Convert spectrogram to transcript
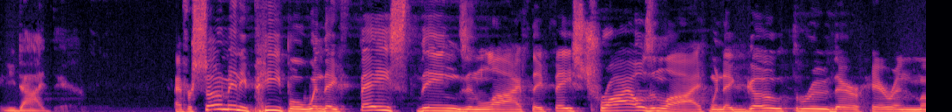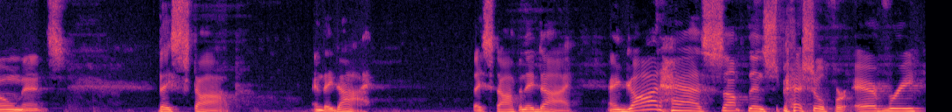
and he died there. And for so many people, when they face things in life, they face trials in life, when they go through their Haran moments, they stop and they die. They stop and they die. And God has something special for every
